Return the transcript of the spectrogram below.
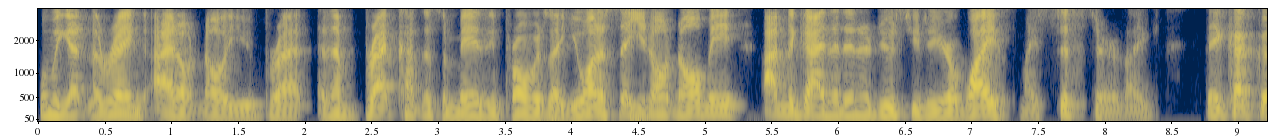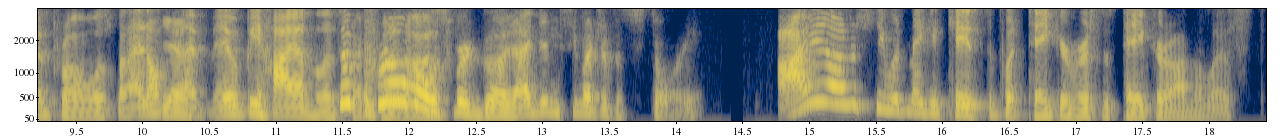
"When we get in the ring, I don't know you, Bret," and then Bret cut this amazing promo. It's like, "You want to say you don't know me? I'm the guy that introduced you to your wife, my sister." Like they cut good promos, but I don't. Yeah. It would be high on the list. The if I put it on. promos were good. I didn't see much of a story. I honestly would make a case to put Taker versus Taker on the list.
